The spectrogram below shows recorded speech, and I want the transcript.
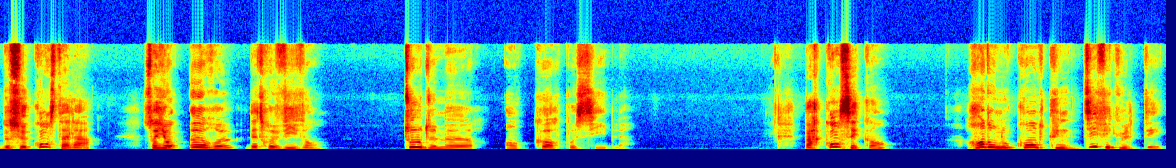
De ce constat-là, soyons heureux d'être vivants. Tout demeure encore possible. Par conséquent, rendons-nous compte qu'une difficulté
